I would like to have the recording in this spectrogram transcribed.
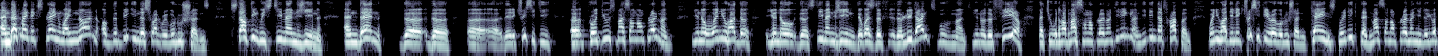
and that might explain why none of the big industrial revolutions, starting with steam engine and then the the uh, uh the electricity uh, produce mass unemployment. You know, when you had the, you know, the steam engine, there was the, the Luddites movement, you know, the fear that you would have mass unemployment in England. It did not happen. When you had the electricity revolution, Keynes predicted mass unemployment in the US.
